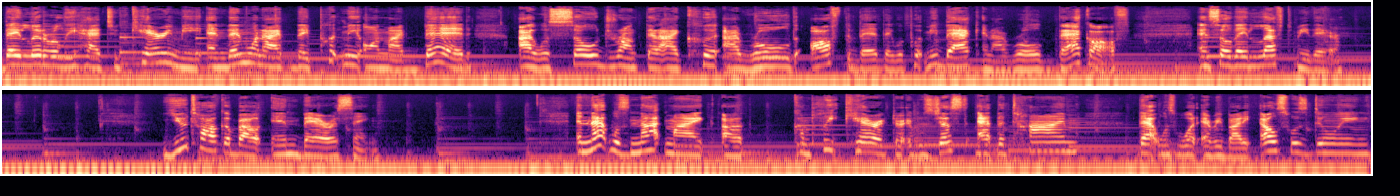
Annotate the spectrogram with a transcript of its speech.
they literally had to carry me and then when I they put me on my bed, I was so drunk that I could I rolled off the bed. They would put me back and I rolled back off. And so they left me there. You talk about embarrassing and that was not my uh, complete character. It was just at the time that was what everybody else was doing.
